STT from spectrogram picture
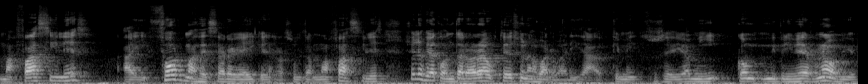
más fáciles, hay formas de ser gay que les resultan más fáciles. Yo les voy a contar ahora a ustedes una barbaridad que me sucedió a mí con mi primer novio.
